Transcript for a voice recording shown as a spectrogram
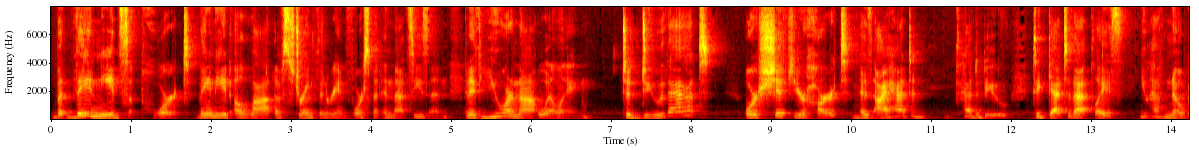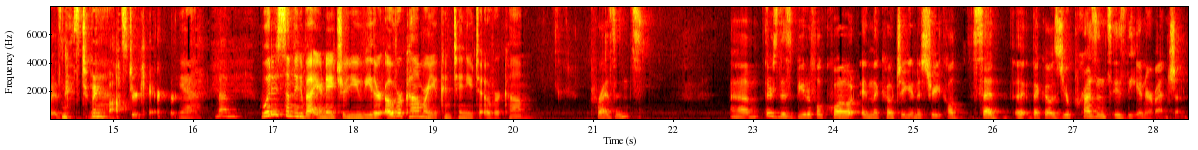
but they need support. They need a lot of strength and reinforcement in that season. And if you are not willing to do that or shift your heart as mm-hmm. I had to had to do to get to that place, you have no business doing Yeah. foster care. Yeah. None. What is something about your nature you've either overcome or you continue to overcome? presence. Um, there's this beautiful quote in the coaching industry called said uh, that goes, "Your presence is the intervention."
